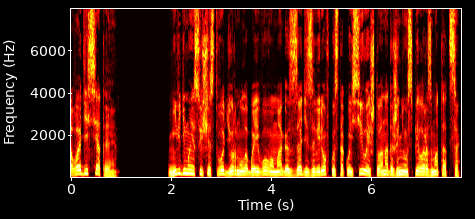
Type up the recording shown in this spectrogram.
Глава десятая. Невидимое существо дернуло боевого мага сзади за веревку с такой силой, что она даже не успела размотаться.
